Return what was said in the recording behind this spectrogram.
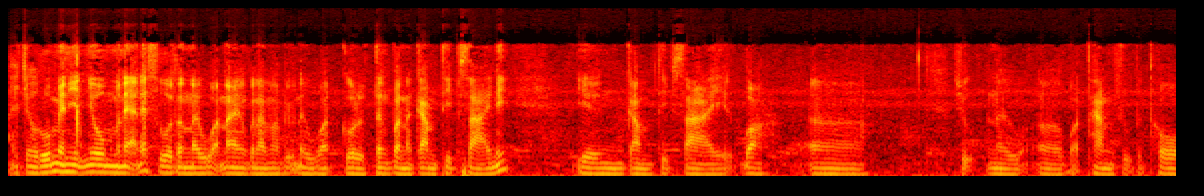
ហើយចូលរួមមានញាតិញោមម្នាក់នេះសួរទៅនៅវត្តណាខ្ញុំកណាត់ថាភាពនៅវត្តគុលតឹងបណ្ណកម្មវិធីផ្សាយនេះយើងកម្មវិធីផ្សាយរបស់អឺជុនៅវត្តឋានសុពធរ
